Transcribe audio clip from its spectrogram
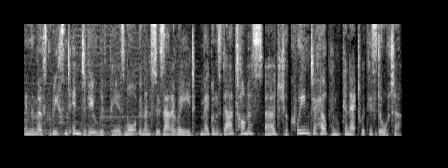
In the most recent interview with Piers Morgan and Susanna Reid, Meghan's dad Thomas urged the Queen to help him connect with his daughter.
